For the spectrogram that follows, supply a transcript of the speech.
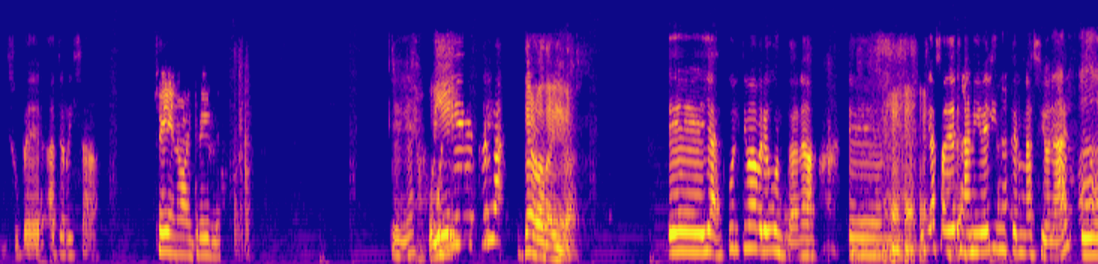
y súper aterrizadas. Sí, no, increíble. Qué bien. Oye, Carla. Eh, ya, última pregunta, nada. Eh, quería saber a nivel internacional, o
